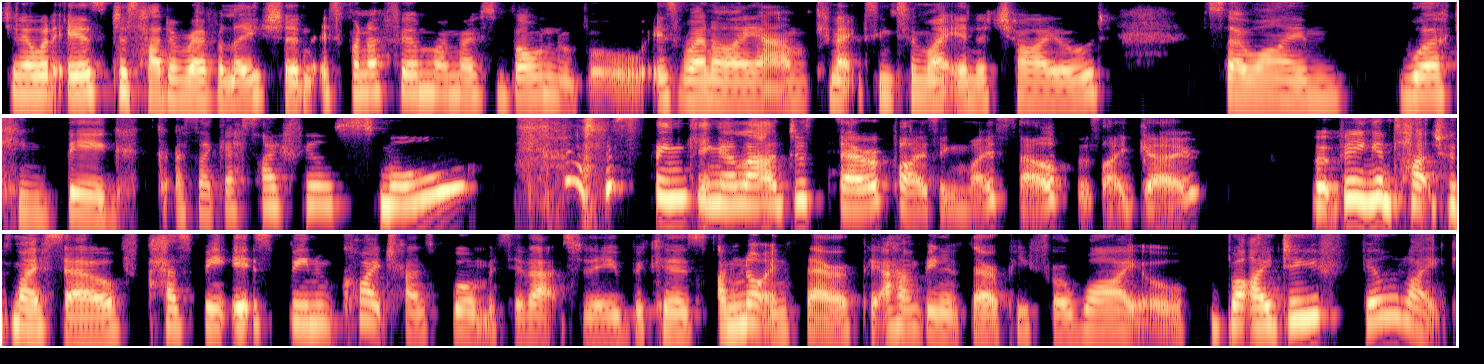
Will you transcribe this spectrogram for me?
do you know what it is? Just had a revelation. It's when I feel my most vulnerable is when I am connecting to my inner child. So I'm working big as I guess I feel small. Just thinking aloud just therapizing myself as I go. But being in touch with myself has been it's been quite transformative actually because i'm not in therapy. I haven't been in therapy for a while but i do feel like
